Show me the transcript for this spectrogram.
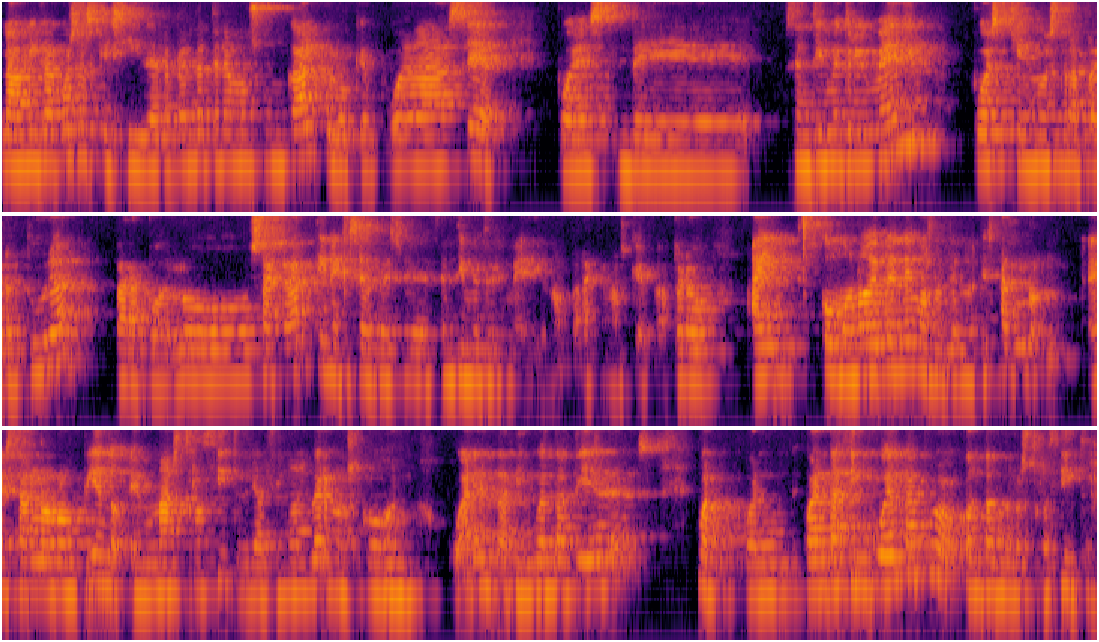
La única cosa es que si de repente tenemos un cálculo que pueda ser pues de centímetro y medio, pues que nuestra apertura para poderlo sacar tiene que ser de ese centímetro y medio, ¿no? para que nos quepa. Pero hay, como no dependemos de tener que estarlo, rompiendo en más trocitos y al final vernos con 40, 50 piedras, bueno, 40, 50 contando los trocitos,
